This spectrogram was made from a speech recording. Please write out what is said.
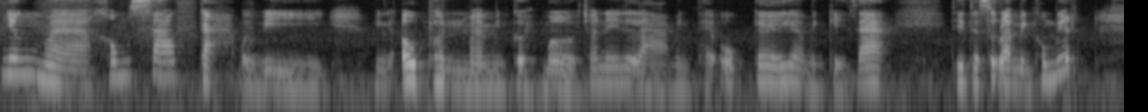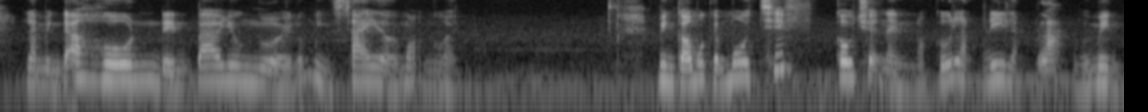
nhưng mà không sao cả, bởi vì mình open mà, mình cởi mở cho nên là mình thấy ok khi mà mình kể ra. Thì thật sự là mình không biết là mình đã hôn đến bao nhiêu người lúc mình say rồi mọi người mình có một cái motif câu chuyện này nó cứ lặp đi lặp lại với mình.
